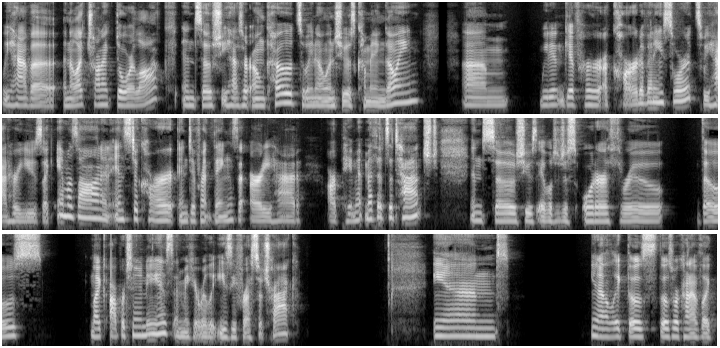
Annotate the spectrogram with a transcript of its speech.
we have a an electronic door lock, and so she has her own code, so we know when she was coming and going. Um, we didn't give her a card of any sorts. We had her use like Amazon and Instacart and different things that already had our payment methods attached. And so she was able to just order through those like opportunities and make it really easy for us to track. And you know, like those those were kind of like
